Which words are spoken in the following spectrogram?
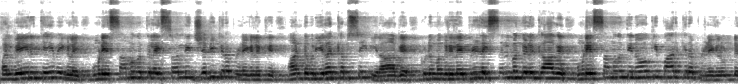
பல்வேறு தேவைகளை உம்முடைய சமூகத்திலே சொல்லி ஜெபிக்கிற பிள்ளைகளுக்கு ஆண்டவர் இரக்கம் செய்வீராக. குடும்பங்களிலே பிள்ளை செல்வங்களுக்காக உம்முடைய சமூகத்தை நோக்கி பார்க்கிற பிள்ளைகள் உண்டு.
